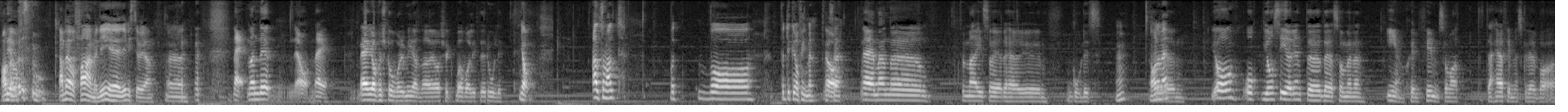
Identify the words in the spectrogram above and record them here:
Ja det men, är väl stort. ja, men vad fan, men det, det visste jag ju. Eh, Nej, men det... Ja, nej. Men jag förstår vad du menar. Jag försöker bara vara lite rolig. Ja. Allt som allt. Vad, vad, vad tycker du om filmen? Ja. Nej, men... eh, För mig så är det här ju godis. Mm. Jag håller med. Eh, Ja, och jag ser inte det som en enskild film. Som att den här filmen skulle vara,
